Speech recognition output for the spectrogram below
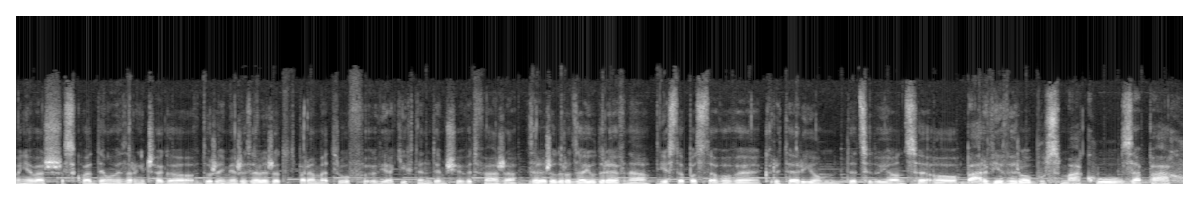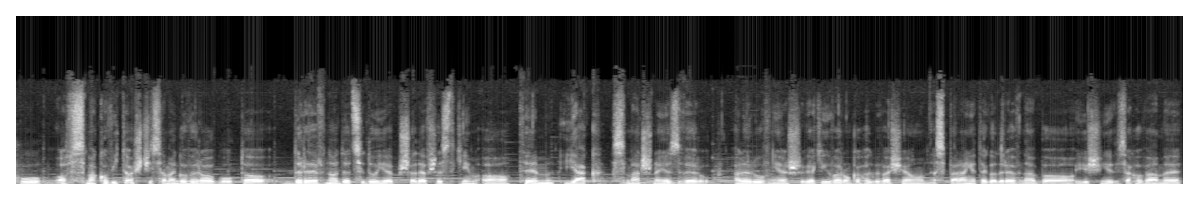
ponieważ skład dymu węzarniczego w dużej mierze zależy od parametrów, w jakich ten dym się wytwarza. Zależy od rodzaju drewna. Jest to podstawowe kryterium decydujące o barwie wyrobu, smaku, zapachu, o smakowitości samego wyrobu. To drewno decyduje przede wszystkim o tym, jak smaczny jest wyrób, ale również w jakich warunkach odbywa się spalanie tego drewna, bo jeśli zachowamy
